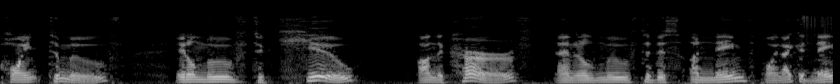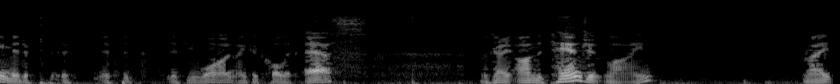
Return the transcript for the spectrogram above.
point to move. It'll move to Q on the curve, and it'll move to this unnamed point. I could name it if, if, if, it, if you want. I could call it S, okay, on the tangent line, right?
